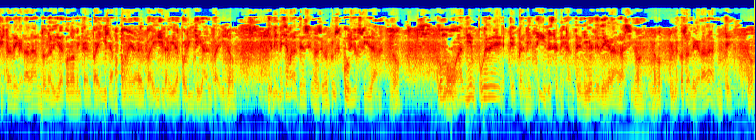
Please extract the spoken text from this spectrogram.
está degradando la vida económica del país, la moneda del país y la vida política del país, ¿no? Y a mí me llama la atención, se me produce curiosidad, ¿no? ¿Cómo alguien puede eh, permitir semejante nivel de degradación, ¿no? Una cosa degradante, ¿no?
